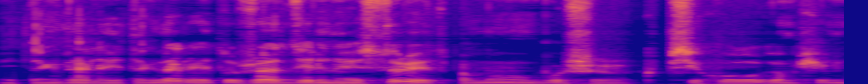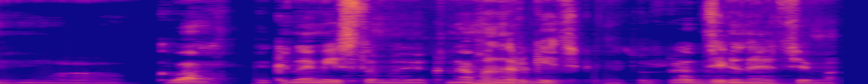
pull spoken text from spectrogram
и так далее, и так далее. Это уже отдельная история. Это, по-моему, больше к психологам, чем э, к вам, экономистам, и к нам, энергетикам. Это уже отдельная тема.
